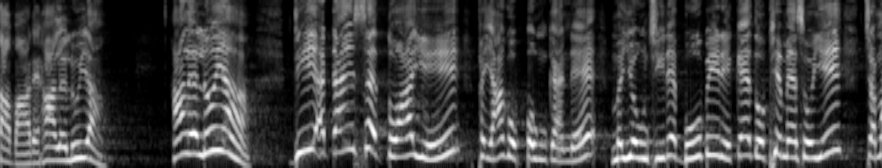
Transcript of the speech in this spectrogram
တာပါတယ်ဟာလေလုယာဟာလေလုယာဒီအတိုင်းဆက်သွားရင်ဖခင်ကိုပုံကန်တဲ့မယုံကြည်တဲ့ဘိုးဘေးတွေကဲ့သို့ဖြစ်မယ်ဆိုရင်ကျမ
